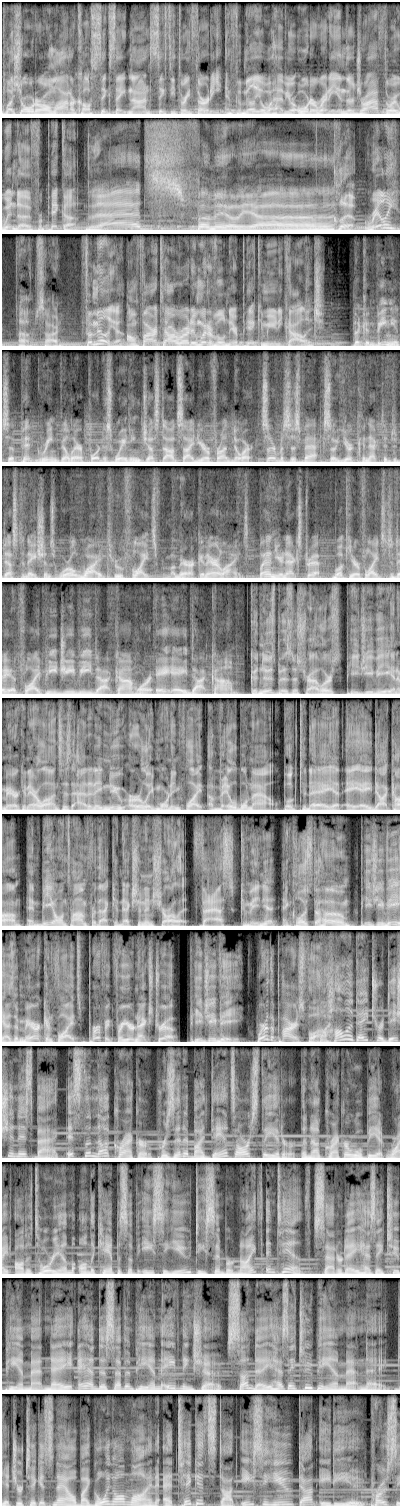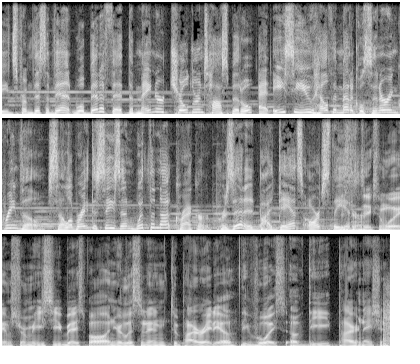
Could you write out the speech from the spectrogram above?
Place your order online or call 689 6330, and Familia will have your order ready in their drive through window for pickup. That's Familia. Clip, really? Oh, sorry. Familia on Fire Tower Road in Winterville near Pitt Community College. The convenience of Pitt Greenville Airport is waiting just outside your front door. Service is back, so you're connected to destinations worldwide through flights from American Airlines. Plan your next trip. Book your flights today at flypgv.com or AA.com. Good news, business travelers. PGV and American Airlines has added a new early morning flight available now. Book today at AA.com and be on time for that connection in Charlotte. Fast, convenient, and close to home, PGV has American flights perfect for your next trip. PGV, where the Pirates fly. The holiday tradition is back. It's the Nutcracker, presented by Dance Arts Theater. The Nutcracker will be at Wright Auditorium on the campus of ECU December 9th and 10th. Saturday has a 2 p.m. matinee and a 7 p.m. evening show. Sunday has a 2 p.m. matinee. Get your tickets now by going online at tickets.ecu.edu. Proceeds from this event will benefit the Maynard Children's Hospital at ECU Health and Medical Center in Greenville. Celebrate the season with the Nutcracker, presented by Dance Arts Theater. This is Dixon Williams from ECU Baseball, and you're listening to Pirate Radio, the voice of the Pirate Nation.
